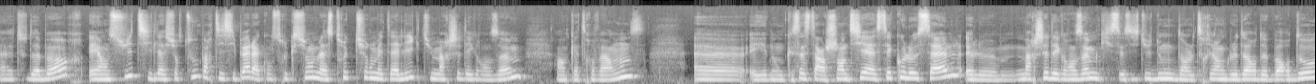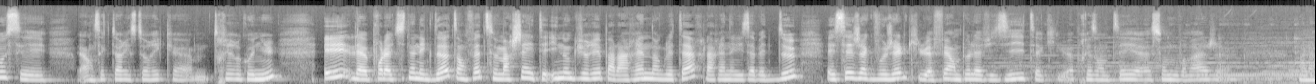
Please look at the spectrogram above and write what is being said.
euh, tout d'abord, et ensuite il a surtout participé à la construction de la structure métallique du marché des grands hommes en 91. Euh, et donc ça, c'était un chantier assez colossal. Le marché des grands hommes qui se situe donc dans le triangle d'or de Bordeaux, c'est un secteur historique euh, très reconnu. Et pour la petite anecdote, en fait, ce marché a été inauguré par la reine d'Angleterre, la reine Elisabeth II, et c'est Jacques Vogel qui lui a fait un peu la visite, qui lui a présenté euh, son ouvrage. voilà.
